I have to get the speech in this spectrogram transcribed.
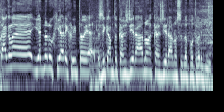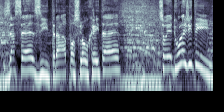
Takhle jednoduchý a rychlý to je. Říkám to každý ráno a každý ráno se to potvrdí. Zase zítra poslouchejte, co je důležitý.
